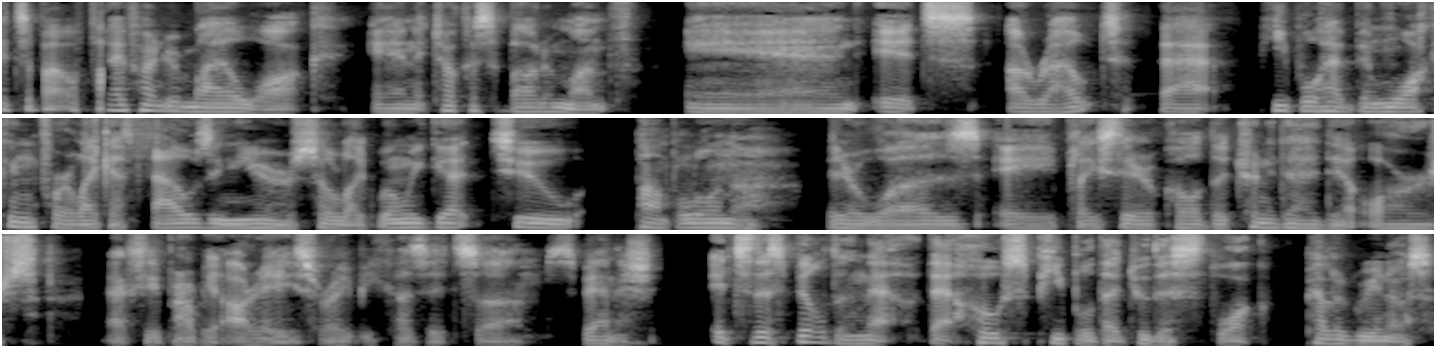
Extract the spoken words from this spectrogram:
It's about a 500 mile walk, and it took us about a month. And it's a route that people have been walking for like a thousand years. So, like when we get to Pamplona, there was a place there called the Trinidad de Ors. Actually, probably Ares, right? Because it's uh, Spanish. It's this building that, that hosts people that do this walk, Peregrinos.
